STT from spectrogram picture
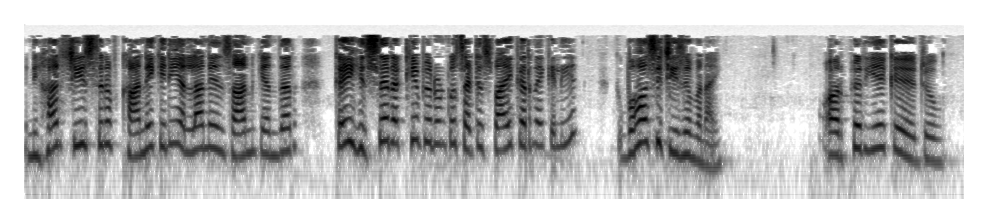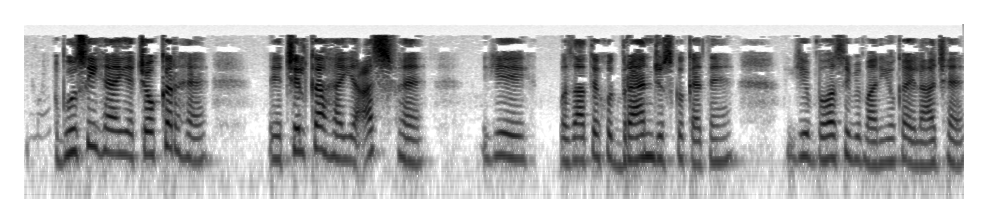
یعنی ہر چیز صرف کھانے کی نہیں اللہ نے انسان کے اندر کئی حصے رکھے پھر ان کو سیٹسفائی کرنے کے لیے، بہت سی چیزیں بنائی۔ اور پھر یہ کہ جو بھوسی ہے یا چوکر ہے، یا چلکا ہے، یا اصف ہے، یہ بذات خود برانڈ جس کو کہتے ہیں، یہ بہت سی بیماریوں کا علاج ہے۔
